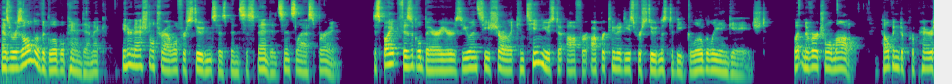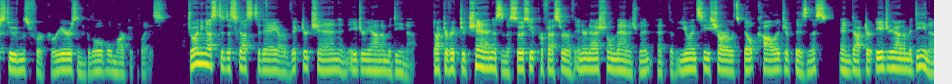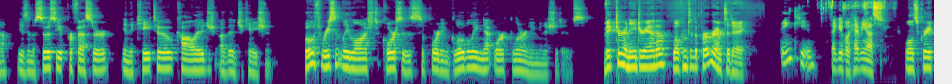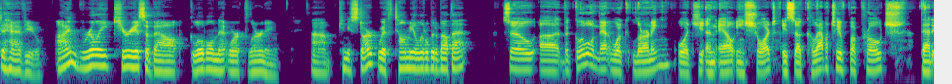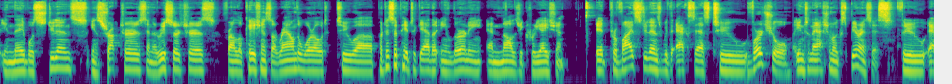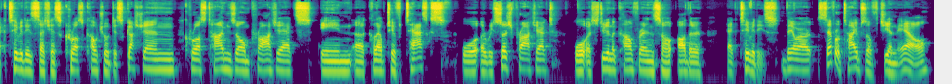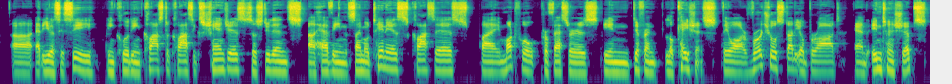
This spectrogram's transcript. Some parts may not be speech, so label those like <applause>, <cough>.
As a result of the global pandemic, international travel for students has been suspended since last spring. Despite physical barriers, UNC Charlotte continues to offer opportunities for students to be globally engaged, but in a virtual model helping to prepare students for careers in global marketplace. Joining us to discuss today are Victor Chen and Adriana Medina. Dr. Victor Chen is an associate professor of international management at the UNC Charlotte's Belk College of Business, and Dr. Adriana Medina is an associate professor in the Cato College of Education. Both recently launched courses supporting globally networked learning initiatives. Victor and Adriana, welcome to the program today. Thank you. Thank you for having us. Well, it's great to have you. I'm really curious about global network learning. Um, can you start with telling me a little bit about that? So, uh, the Global Network Learning, or GNL in short, is a collaborative approach that enables students, instructors, and researchers from locations around the world to uh, participate together in learning and knowledge creation. It provides students with access to virtual international experiences through activities such as cross-cultural discussion, cross-time zone projects in uh, collaborative tasks or a research project or a student conference or other activities. There are several types of GNL uh, at UNCC, including class to class exchanges. So students are having simultaneous classes by multiple professors in different locations. There are virtual study abroad and internships.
